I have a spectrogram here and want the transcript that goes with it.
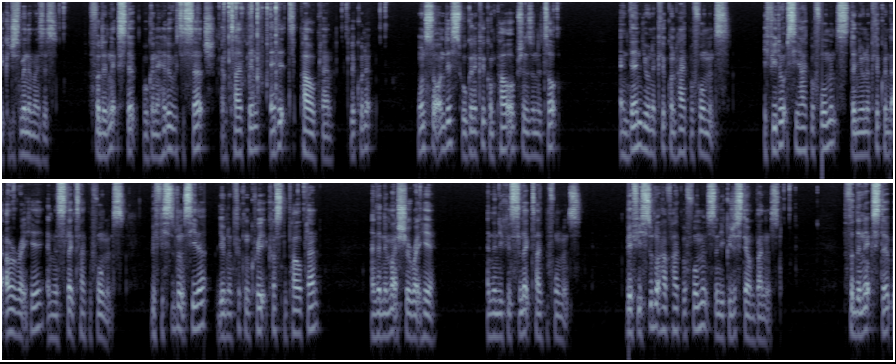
You could just minimize this. For the next step, we're going to head over to search and type in edit power plan. Click on it. Once we're on this, we're going to click on power options on the top and then you want to click on high performance. If you don't see high performance, then you want to click on the arrow right here and then select high performance. But if you still don't see that, you want to click on create custom power plan and then it might show right here. And then you can select high performance. But if you still don't have high performance, then you could just stay unbalanced. For the next step,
